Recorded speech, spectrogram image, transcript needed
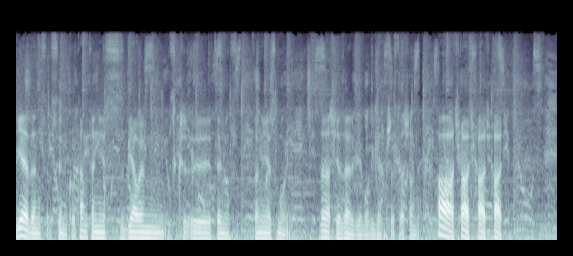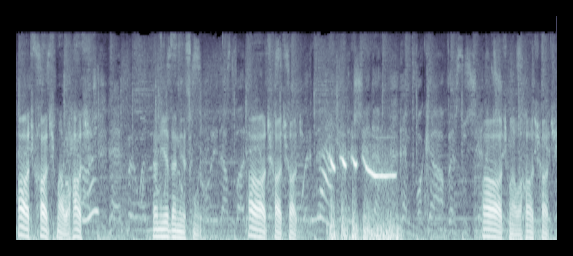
jeden, synku. Tamten jest z białym skrzy- y, tym. To nie jest mój. Zaraz się zerwie, bo widać przestraszony. Chodź, chodź, chodź, chodź. Chodź, chodź, mało, chodź. Ten jeden jest mój. Chodź, chodź, chodź. Chodź, mała, chodź, chodź.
